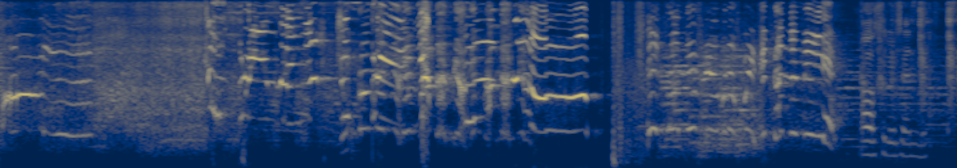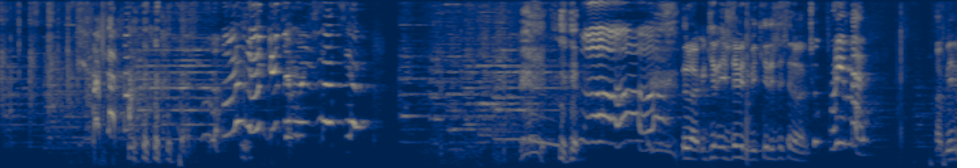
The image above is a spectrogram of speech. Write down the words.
Hayır. Çok Dur bak bir kere izle beni. Bir kere izlesene bak. Çok Burayım ben. Bak beni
